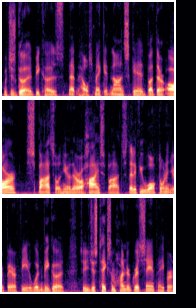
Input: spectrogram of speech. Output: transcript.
which is good because that helps make it non-skid. But there are spots on here, there are high spots that if you walked on it in your bare feet, it wouldn't be good. So you just take some 100 grit sandpaper,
